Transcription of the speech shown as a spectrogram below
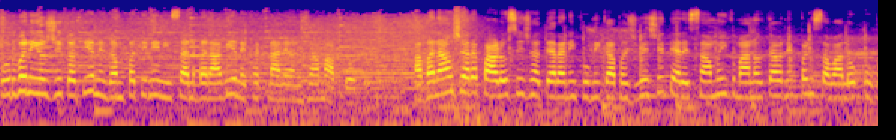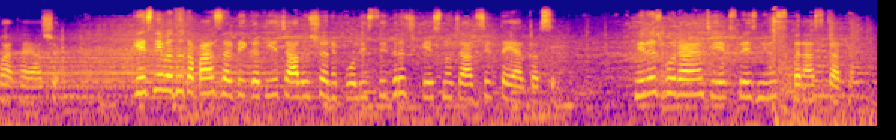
પૂર્વ નિયોજિત હતી અને દંપતીને નિશાન બનાવી અને ઘટનાને અંજામ આપ્યો હતો. આ બનાવ જ્યારે પાડોશી જ હત્યારાની ભૂમિકા ભજવે છે, ત્યારે સામૂહિક માનવતાને પણ સવાલો ઊભા થયા છે. કેસની વધુ તપાસ ઝડપી ગતિએ ચાલુ છે અને પોલીસ શીઘ્ર જ કેસનો ચાર્જશીટ તૈયાર કરશે. Neeraj Borana, G express news Banaskantha.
